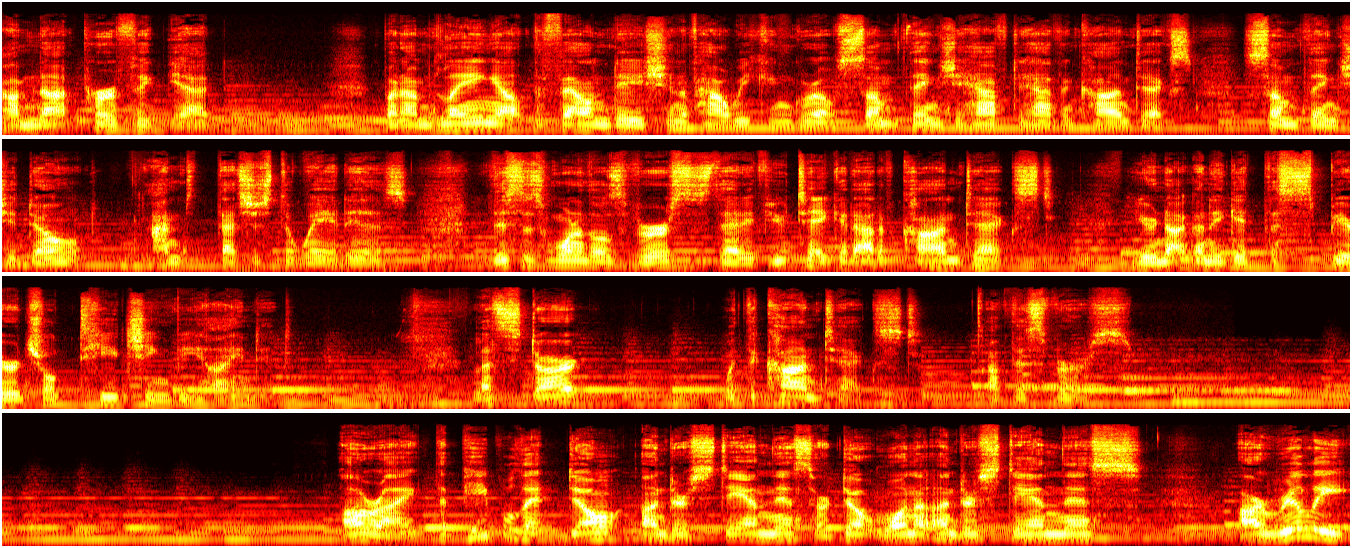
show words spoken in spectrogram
I'm not perfect yet, but I'm laying out the foundation of how we can grow. Some things you have to have in context, some things you don't. I'm, that's just the way it is. This is one of those verses that if you take it out of context, you're not going to get the spiritual teaching behind it. Let's start with the context of this verse. All right, the people that don't understand this or don't want to understand this are really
